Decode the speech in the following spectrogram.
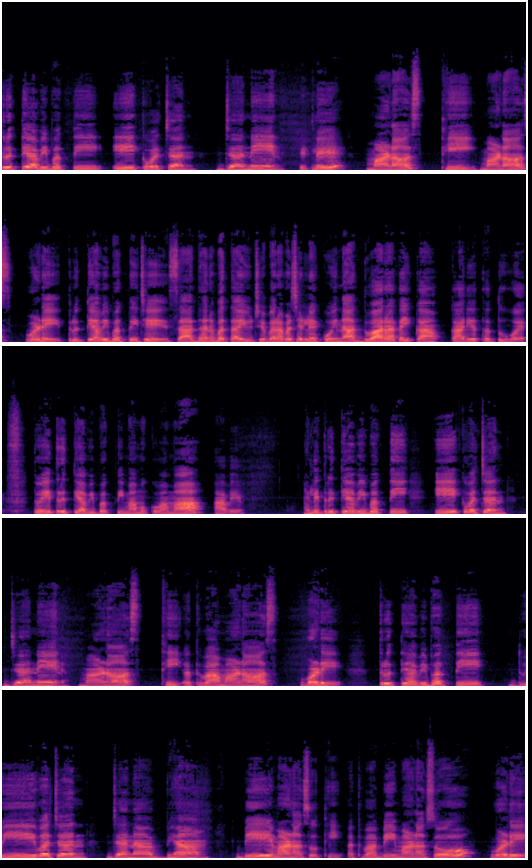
તૃતીય વિભક્તિ, એક વચન, જનેન. એટલે માણસથી માણસ વડે તૃતીય વિભક્તિ છે, સાધન બતાવ્યું છે. બરાબર છે? એટલે કોઈના દ્વારા કંઈ કાર્ય થતું હોય, તો એ તૃતીય વિભક્તિમાં મૂકવામાં આવે. એટલે તૃતીય વિભક્તિ એક વચન, જનેન માણસથી અથવા માણસ વડે. તૃતીય વિભક્તિ દ્વિવચન, જનાભ્યામ, બે માણસોથી અથવા બે માણસો વડે.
